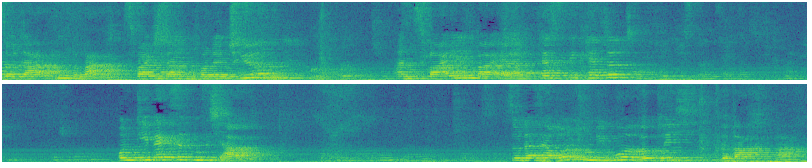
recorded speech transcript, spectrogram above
Soldaten bewacht. Zwei standen vor der Tür. An zweien war er festgekettet. Und die wechselten sich ab, sodass er rund um die Uhr wirklich bewacht war.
